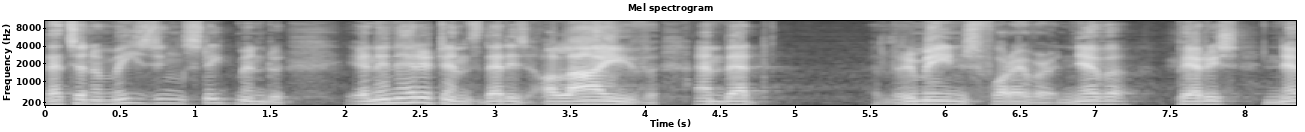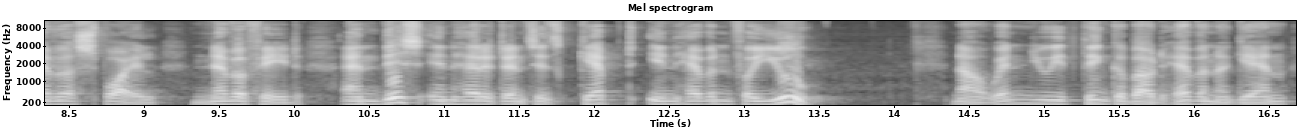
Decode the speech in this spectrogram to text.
That's an amazing statement. An inheritance that is alive and that remains forever, never perish, never spoil, never fade. And this inheritance is kept in heaven for you. Now, when you think about heaven again,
